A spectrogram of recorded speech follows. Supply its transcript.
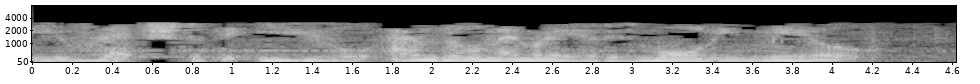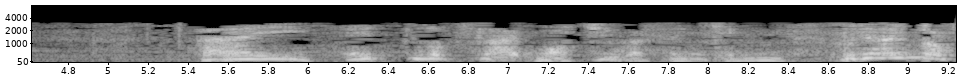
he retched at the evil anvil memory of his morning meal. Aye, it looks like what you were thinking, but I'm not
